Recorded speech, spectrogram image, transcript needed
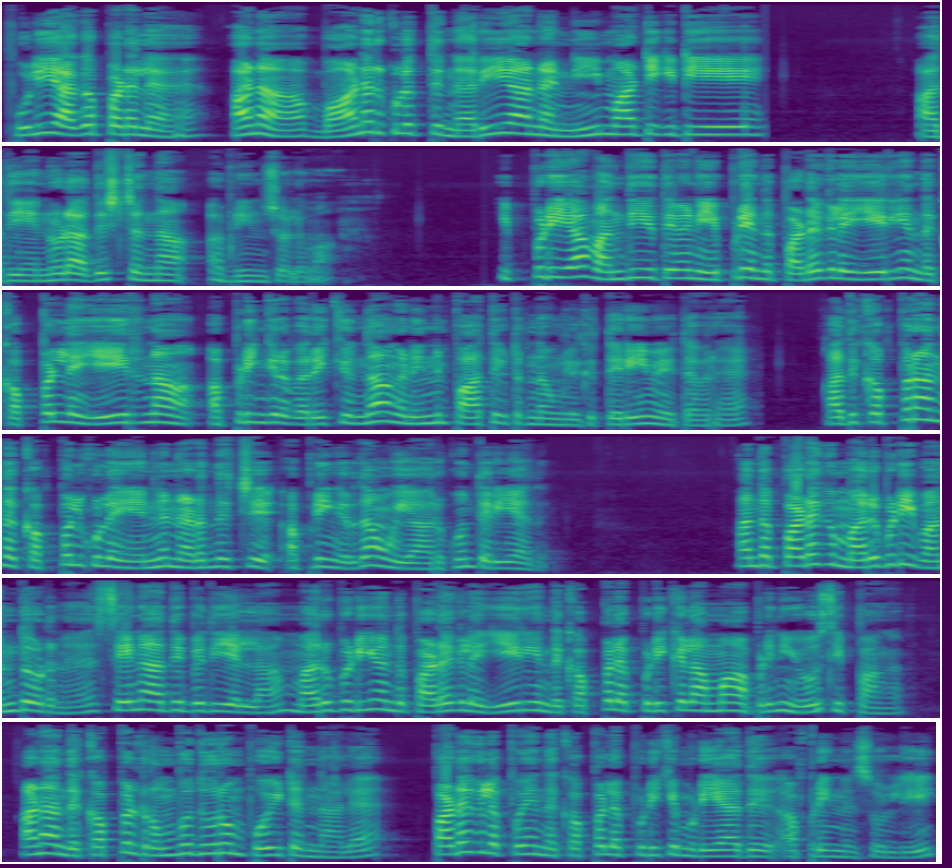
புலி அகப்படலை. ஆனால் வானர் குலத்து நரியான நீ மாட்டிக்கிட்டியே. அது என்னோட அதிர்ஷ்டந்தான் அப்படின்னு சொல்லுவான். இப்படியா வந்தியத்தேவன் எப்படி அந்த படகுல ஏறி அந்த கப்பலில் ஏறினா அப்படிங்கிற வரைக்கும் தான் அங்கே நின்று பார்த்துக்கிட்டு இருந்தவங்களுக்கு தெரியுமே தவிர அதுக்கப்புறம் அந்த கப்பலுக்குள்ளே என்ன நடந்துச்சு அப்படிங்கிறது அவங்க யாருக்கும் தெரியாது. அந்த படகு மறுபடி வந்த உடனே சேனாதிபதி எல்லாம் மறுபடியும் அந்த படகுல ஏறி அந்த கப்பலை பிடிக்கலாமா அப்படின்னு யோசிப்பாங்க. ஆனால் அந்த கப்பல் ரொம்ப தூரம் போயிட்டதுனால படகுல போய் அந்த கப்பலை பிடிக்க முடியாது அப்படின்னு சொல்லி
